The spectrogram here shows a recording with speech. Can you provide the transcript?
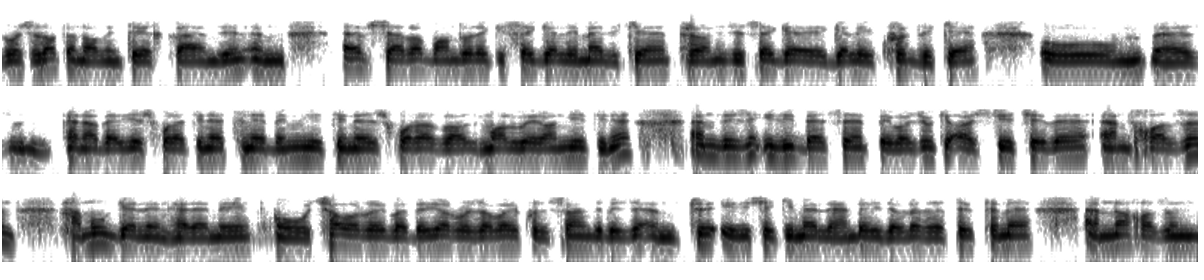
روشلات ناوین تیخ قندین ام اف شرا باندوره کی سه گلی مدیکه پرانیج سه گلی کرد که و پنابریش خورتینه تنه بنیتینه خورا مال ویرانیتینه ام دیجن ایدی بس پیواجو که آشتی چه به ام خوازن همون گلین هرمی و چاور و بریا روزاوای کردستان ده بیزه ام تو ایدی شکیمه هم بری دولت ترک تمه ام نخوازن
